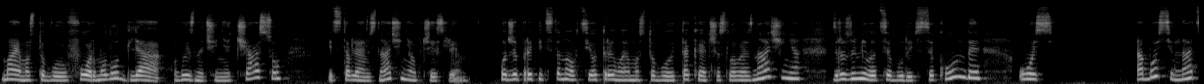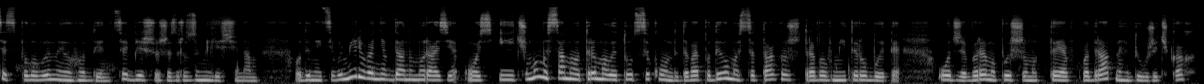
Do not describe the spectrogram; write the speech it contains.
Маємо з тобою формулу для визначення часу, підставляємо значення, обчислюємо. Отже, при підстановці отримаємо з тобою таке числове значення. Зрозуміло, це будуть секунди. Ось. Або 17,5 годин. Це більш вже зрозуміліші нам одиниці вимірювання в даному разі. Ось. І чому ми саме отримали тут секунди? Давай подивимося, це також треба вміти робити. Отже, беремо, пишемо t в квадратних дужечках.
